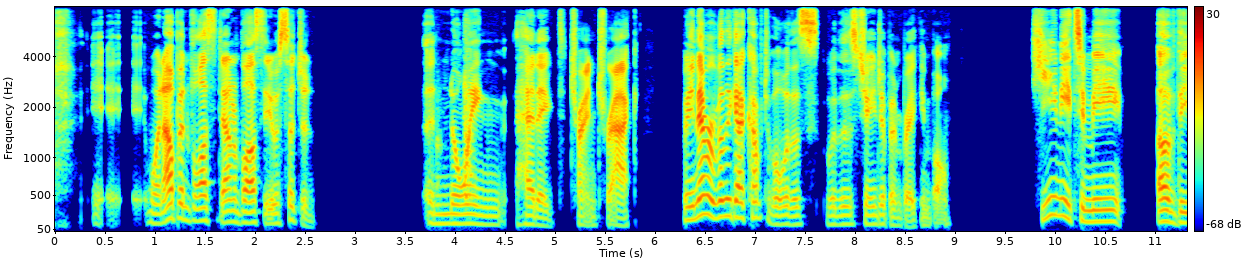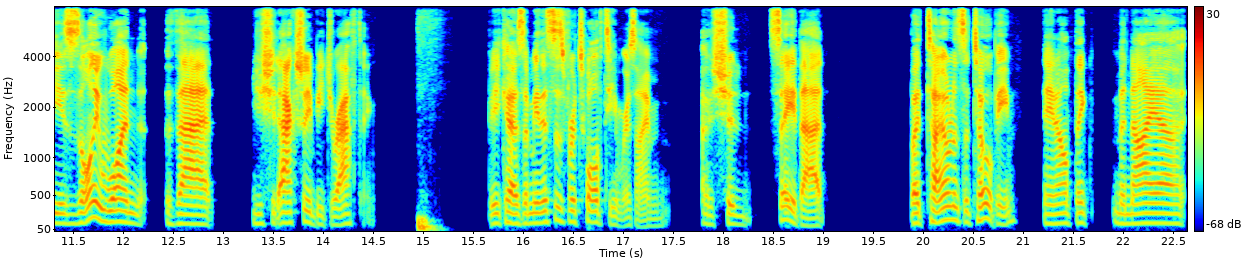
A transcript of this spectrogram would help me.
it, it went up in velocity, down in velocity, it was such a annoying headache to try and track. But he never really got comfortable with his with his changeup and breaking ball. Heaney, to me, of these, is the only one that you should actually be drafting. Because I mean, this is for 12 teamers. I'm I should say that. But Taillon is a Toby, and I don't think Manaea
